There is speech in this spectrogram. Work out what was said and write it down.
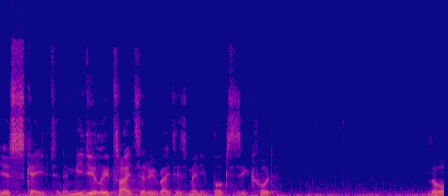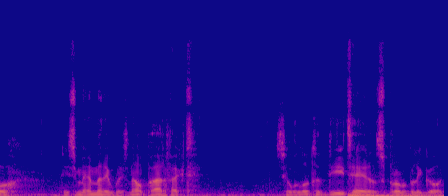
He escaped and immediately tried to rewrite as many books as he could. Though his memory was not perfect, so a lot of details probably got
